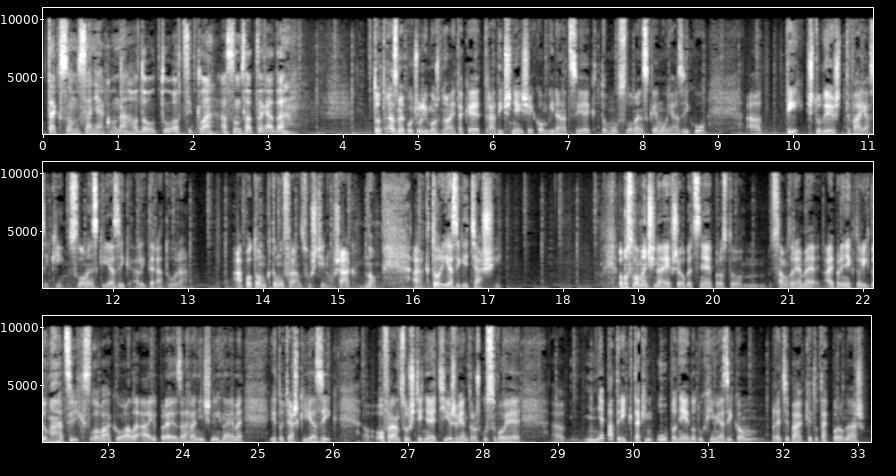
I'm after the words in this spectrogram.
tak som sa nejakou náhodou tu ocitla a som za to rada. Doteraz sme počuli možno aj také tradičnejšie kombinácie k tomu slovenskému jazyku. A ty študuješ dva jazyky. Slovenský jazyk a literatúra. A potom k tomu francúzštinu však. No. A ktorý jazyk je ťažší? Lebo Slovenčina je všeobecne, prosto samozrejme aj pre niektorých domácich Slovákov, ale aj pre zahraničných najmä, je to ťažký jazyk. O francúzštine tiež viem trošku svoje. Nepatrí k takým úplne jednoduchým jazykom pre teba, keď to tak porovnáš?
